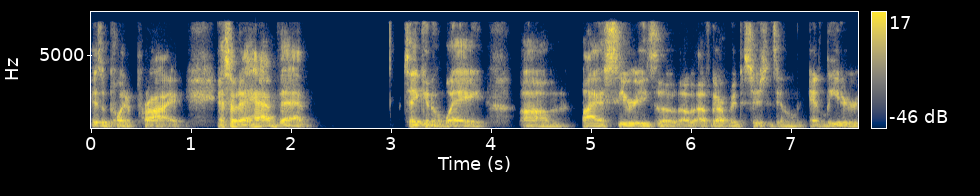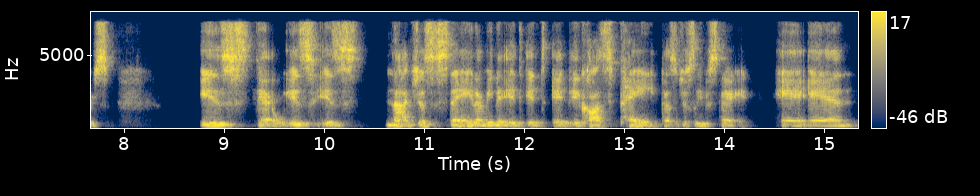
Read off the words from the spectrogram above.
is a point of pride. And so to have that taken away um, by a series of, of, of government decisions and, and, leaders is is is not just a stain. I mean it it it, it causes pain. Doesn't just leave a stain. And, and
